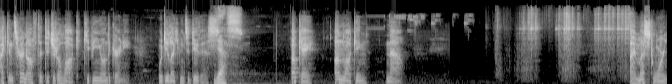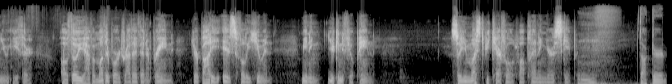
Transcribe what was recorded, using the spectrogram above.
I can turn off the digital lock keeping you on the gurney. Would you like me to do this? Yes. Okay, unlocking now. I must warn you, Aether. Although you have a motherboard rather than a brain, your body is fully human, meaning you can feel pain. So you must be careful while planning your escape. Mm. Dr.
